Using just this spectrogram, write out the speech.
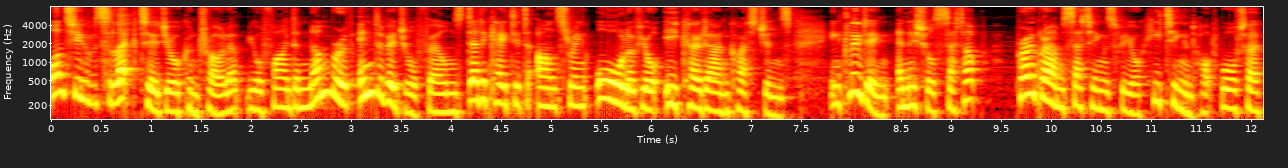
Once you have selected your controller, you'll find a number of individual films dedicated to answering all of your Ecodan questions, including initial setup, program settings for your heating and hot water,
